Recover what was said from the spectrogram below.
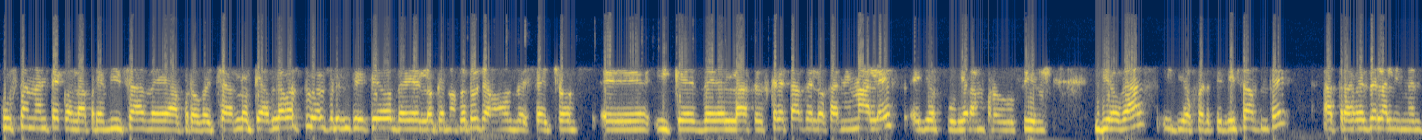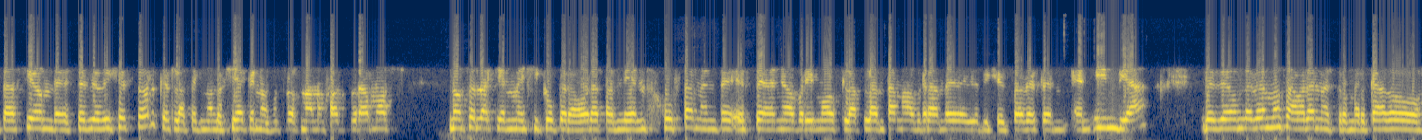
justamente con la premisa de aprovechar lo que hablabas tú al principio de lo que nosotros llamamos desechos eh, y que de las excretas de los animales ellos pudieran producir biogás y biofertilizante a través de la alimentación de este biodigestor, que es la tecnología que nosotros manufacturamos no solo aquí en México, pero ahora también justamente este año abrimos la planta más grande de biodigestores en, en India, desde donde vemos ahora nuestro mercado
